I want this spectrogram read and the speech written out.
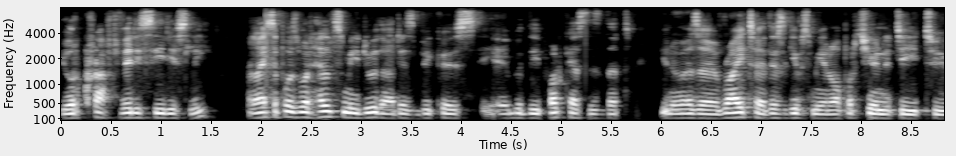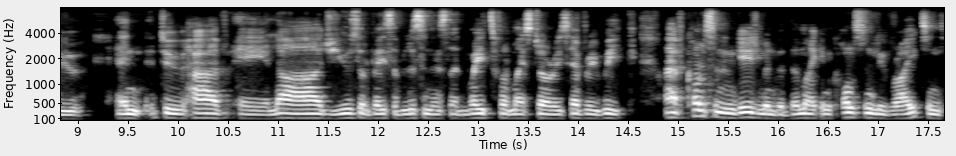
your craft very seriously. And I suppose what helps me do that is because uh, with the podcast is that you know as a writer this gives me an opportunity to and to have a large user base of listeners that waits for my stories every week. I have constant engagement with them. I can constantly write and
